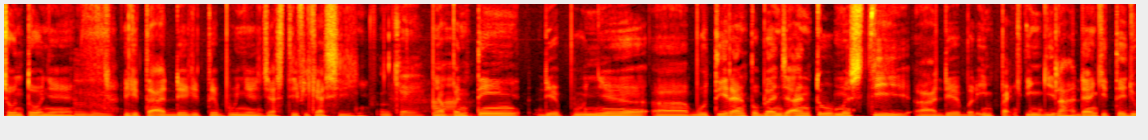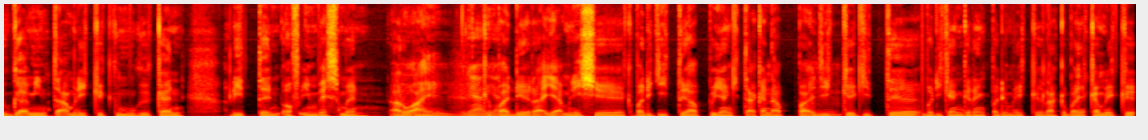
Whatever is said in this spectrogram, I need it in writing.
contohnya Mhm. Jadi kita ada Kita punya justifikasi Okey. yang Ah. penting dia punya uh, butiran perbelanjaan tu mesti uh, ada berimpak tinggi lah dan kita juga minta mereka kemukakan return of investment ROI Hmm, ya, ya. kepada rakyat Malaysia kepada kita apa yang kita akan dapat Mhm. jika kita berikan geran kepada mereka lah kebanyakan mereka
